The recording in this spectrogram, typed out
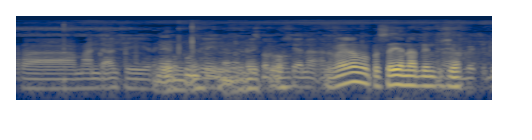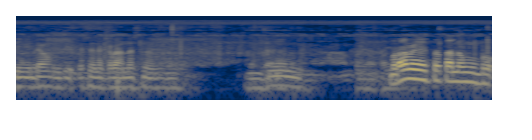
para mahandaan si Raiko. Kasi gusto ko siya na ano Ano na, mapasaya natin to siya. birthday daw hindi pa siya nakaranas ng Yan. Marami nagtatanong bro,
